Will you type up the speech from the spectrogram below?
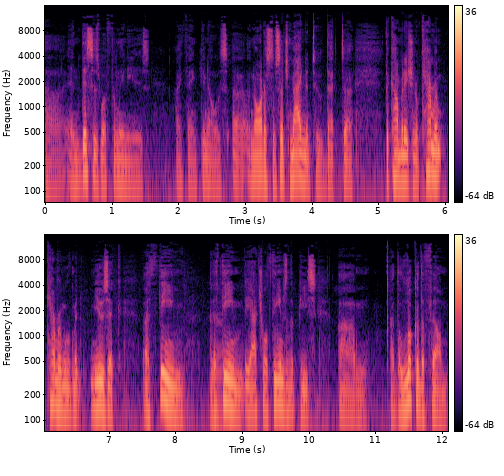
uh, and this is what Fellini is. I think you know, uh, an artist of such magnitude that uh, the combination of camera, camera movement, music, a theme, the theme, the actual themes of the piece, um, uh, the look of the film,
